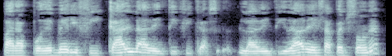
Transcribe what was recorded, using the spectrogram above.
para poder verificar la identificación, la identidad de esa persona.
